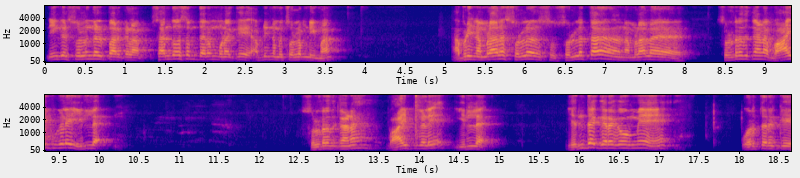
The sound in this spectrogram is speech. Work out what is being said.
நீங்கள் சொல்லுங்கள் பார்க்கலாம். சந்தோஷம் தரும் உனக்கு அப்படின்னு நம்ம சொல்ல முடியுமா? அப்படி நம்மளால சொல்ல சொ- சொல்லத்தான் நம்மளால சொல்றதுக்கான வாய்ப்புகளே இல்லை. சொல்றதுக்கான வாய்ப்புகளே இல்லை. எந்த கிரகமுமே ஒருத்தருக்கு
